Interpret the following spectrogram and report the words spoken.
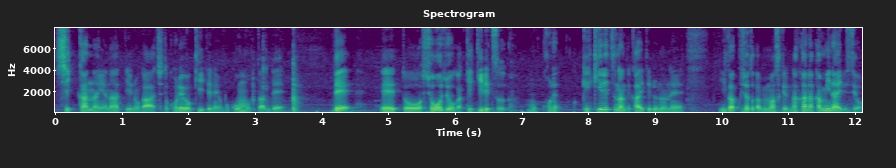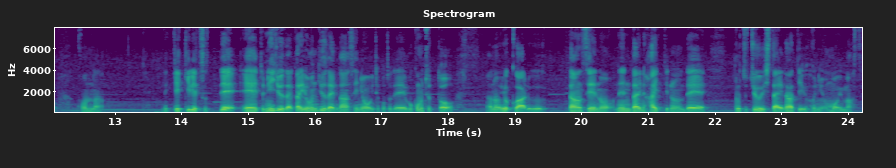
疾患なんやなっていうのがちょっとこれを聞いてね僕思ったんで。でえっ、ー、と症状が激烈。もうこれ激烈なんて書いてるのね医学書とか見ますけどなかなか見ないですよこんな。で激烈って、えーと、20代から40代の男性に多いということで僕もちょっとあのよくある男性の年代に入ってるのでちょっと注意したいなというふうに思います。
